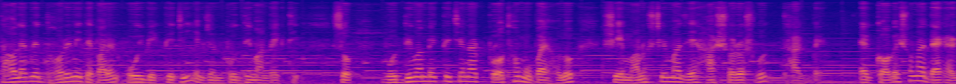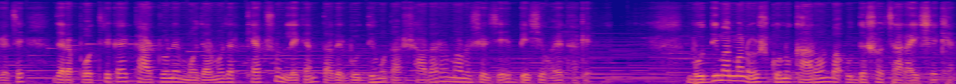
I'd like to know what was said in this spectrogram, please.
তাহলে আপনি ধরে নিতে পারেন ওই ব্যক্তিটি একজন বুদ্ধিমান ব্যক্তি। সো, বুদ্ধিমান ব্যক্তি চেনার প্রথম উপায় হলো সেই মানুষটির মাঝে হাস্যরসবোধ থাকবে। এক গবেষণায় দেখা গেছে, যারা পত্রিকায় কার্টুনে মজার মজার ক্যাপশন লেখেন, তাদের বুদ্ধিমত্তা সাধারণ মানুষের চেয়ে বেশি হয়ে থাকে। বুদ্ধিমান মানুষ কোনো কারণ বা উদ্দেশ্য ছাড়াই শেখেন।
